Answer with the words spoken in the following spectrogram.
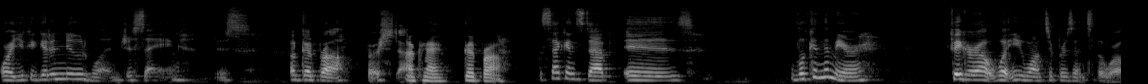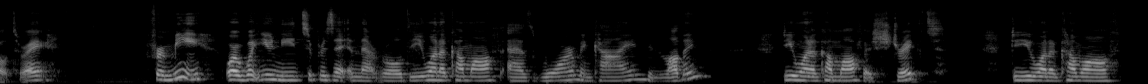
Or you could get a nude one, just saying. Just a good bra, first step. okay, good bra. The second step is look in the mirror, figure out what you want to present to the world, right? For me, or what you need to present in that role, do you want to come off as warm and kind and loving? Do you want to come off as strict? Do you want to come off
